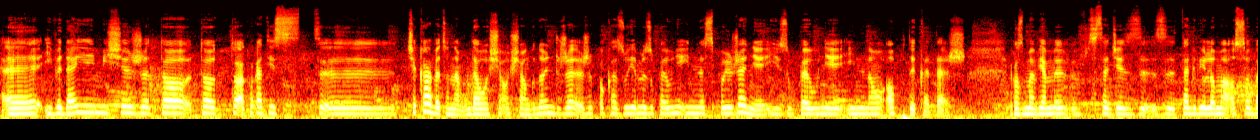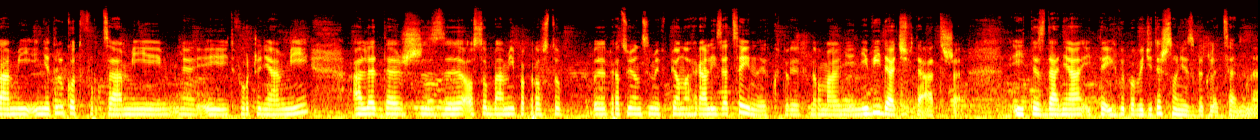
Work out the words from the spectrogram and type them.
e, i wydaje mi się, że to, to, to akurat jest e, ciekawe, co nam udało się osiągnąć, że, że pokazujemy zupełnie inne spojrzenie i zupełnie inną optykę też. Rozmawiamy w zasadzie z, z tak wieloma osobami i nie tylko twórcami e, i twórczyniami, ale też z osobami po prostu pracującymi w pionach realizacyjnych, których normalnie nie widać w teatrze. I te zdania i te ich wypowiedzi też są niezwykle cenne.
